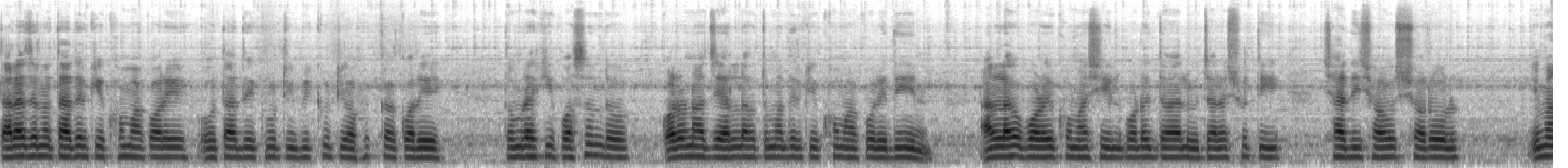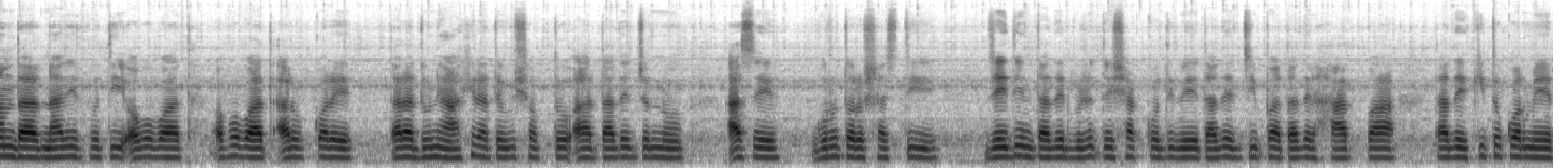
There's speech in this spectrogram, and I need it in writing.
তারা যেন তাদেরকে ক্ষমা করে ও তাদের ক্রুটি বিক্রুটি অপেক্ষা করে। তোমরা কি পছন্দ করো না যে আল্লাহ তোমাদেরকে ক্ষমা করে দিন? আল্লাহ বড়ই ক্ষমাশীল, বড়ই দয়ালু, যারা সতী, সাদী, সহজ, সরল, ইমানদার, নারীর প্রতি অপবাদ অপবাদ আরোপ করে। তারা দুনিয়া আখিরাতে অভিশপ্ত আর তাদের জন্য আছে গুরুতর শাস্তি। যেই দিন তাদের বিরুদ্ধে সাক্ষ্য দিবে, তাদের জিপা তাদের হাত পা, তাদের কৃতকর্মের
